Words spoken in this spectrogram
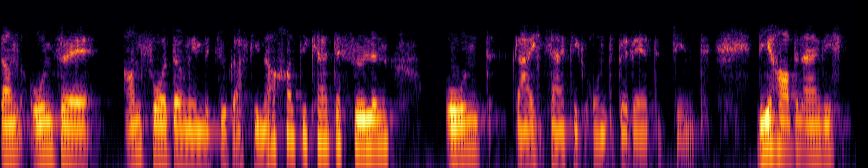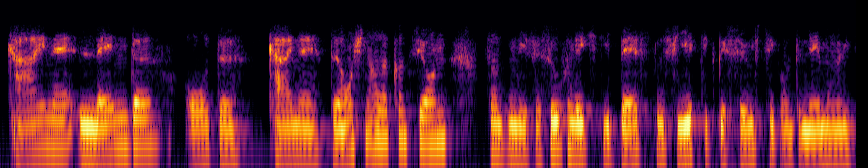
dann unsere Anforderungen in Bezug auf die Nachhaltigkeit erfüllen und gleichzeitig unterbewertet sind. Wir haben eigentlich keine Länder oder keine Branchenallokation, sondern wir versuchen wirklich die besten 40 bis 50 Unternehmungen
